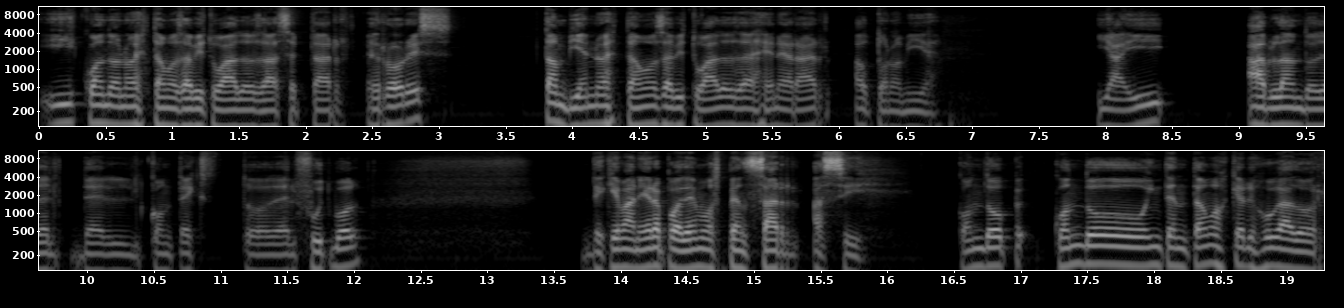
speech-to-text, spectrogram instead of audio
Y cuando no estamos habituados a aceptar errores, también no estamos habituados a generar autonomía. Y ahí, hablando del, contexto del fútbol, ¿de qué manera podemos pensar así? Cuando, cuando intentamos que el jugador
